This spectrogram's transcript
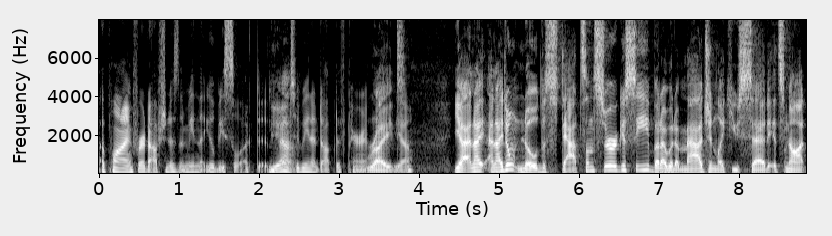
applying for adoption doesn't mean that you'll be selected Yeah. to be an adoptive parent. Right. Yeah. Yeah, and I and I don't know the stats on surrogacy, but I would imagine, like you said, it's not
